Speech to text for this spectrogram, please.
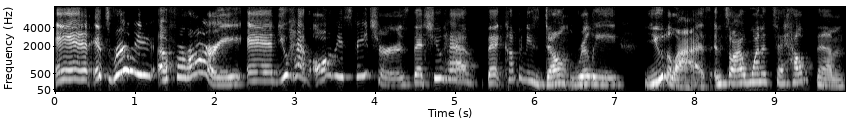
And it's really a Ferrari, and you have all these features that you have that companies don't really utilize. And so I wanted to help them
